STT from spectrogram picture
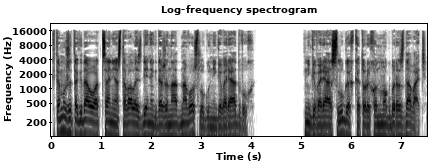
К тому же тогда у отца не оставалось денег даже на одного слугу, не говоря о двух. Не говоря о слугах, которых он мог бы раздавать.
